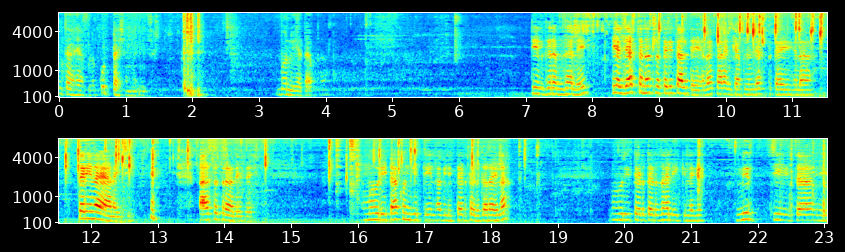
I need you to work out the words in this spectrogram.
इथं आहे आपलं कुट्टा शेंगदाण्याचं बनवूयात आपण. तेल गरम झालंय. तेल जास्त नसलं तरी चालतंय ह्याला कारण की आपल्याला जास्त काही ह्याला तरी नाही आणायची. असंच राहते ते. मोहरी टाकून घेतली लागली तडतड करायला. मोहरी तडतड झाली की लगेच मिरचीचा हे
